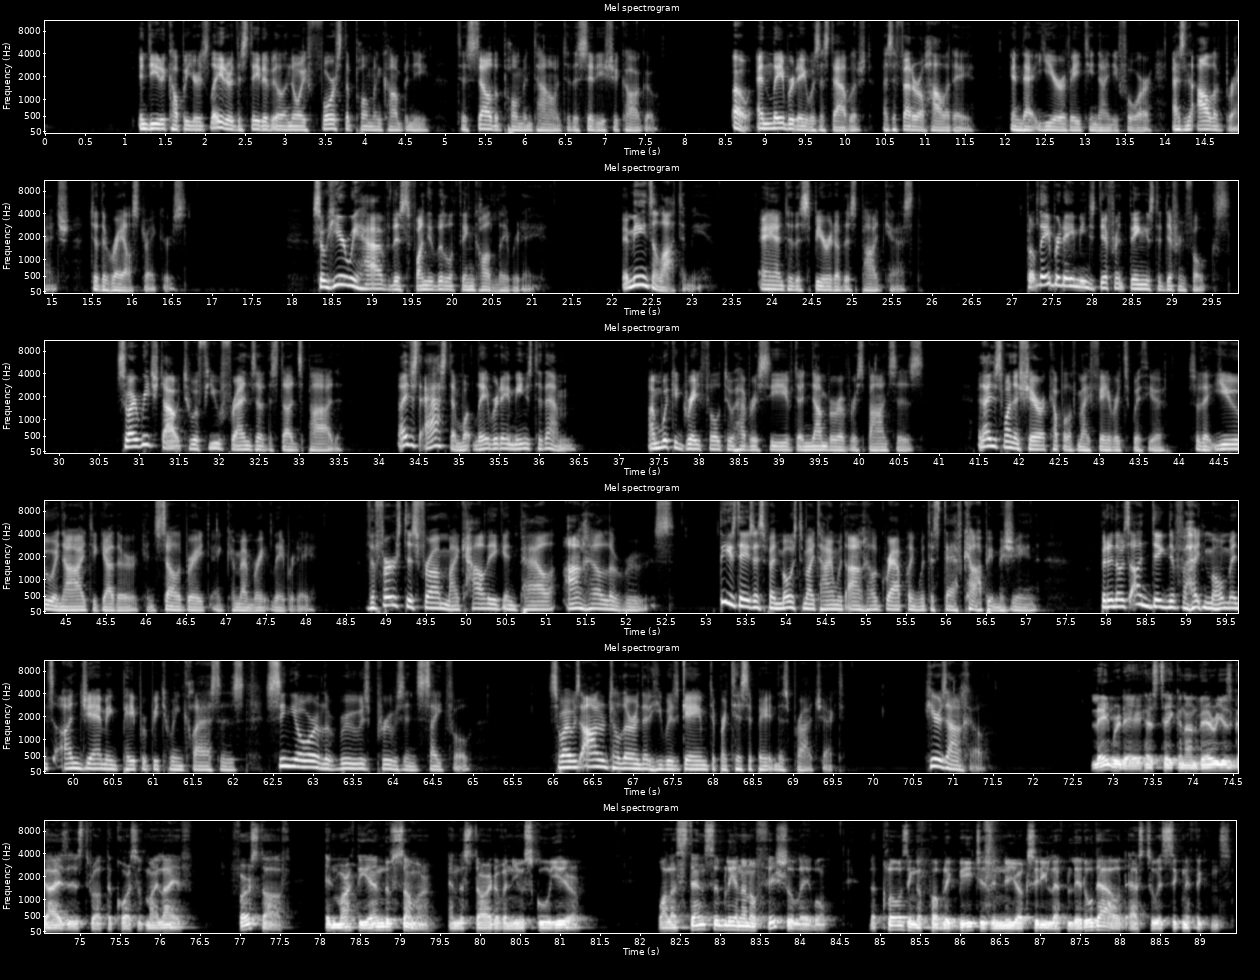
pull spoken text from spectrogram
Indeed, a couple years later, the state of Illinois forced the Pullman Company to sell the Pullman town to the city of Chicago. Oh, and Labor Day was established as a federal holiday in that year of 1894 as an olive branch to the rail strikers. So here we have this funny little thing called Labor Day. It means a lot to me and to the spirit of this podcast. But Labor Day means different things to different folks. So I reached out to a few friends of the Studs Pod. I just asked them what Labor Day means to them. I'm wicked grateful to have received a number of responses, and I just want to share a couple of my favorites with you so that you and I together can celebrate and commemorate Labor Day. The first is from my colleague and pal, Angel LaRuse. These days, I spend most of my time with Angel grappling with the staff copy machine. But in those undignified moments, unjamming paper between classes, Signor LaRuse proves insightful. So I was honored to learn that he was game to participate in this project. Here's Angel. Labor Day has taken on various guises throughout the course of my life. First off, it marked the end of summer and the start of a new school year. While ostensibly an unofficial label, the closing of public beaches in New York City left little doubt as to its significance.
